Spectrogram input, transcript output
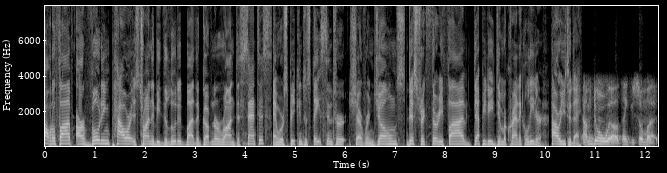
Capital 5, our voting power is trying to be diluted by the governor, Ron DeSantis. And we're speaking to State Senator Shervin Jones, District 35, Deputy Democratic Leader. How are you today? I'm doing well. Thank you so much.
